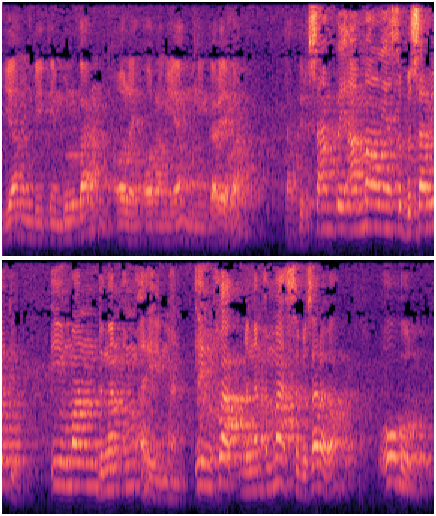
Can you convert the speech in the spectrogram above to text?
yang ditimbulkan oleh orang yang mengingkari apa? takdir sampai amalnya sebesar itu iman dengan emas, eh, iman, infak dengan emas sebesar apa? Uhud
